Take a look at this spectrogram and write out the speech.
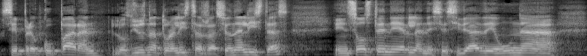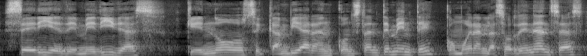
se preocuparan los naturalistas racionalistas en sostener la necesidad de una serie de medidas que no se cambiaran constantemente, como eran las ordenanzas,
